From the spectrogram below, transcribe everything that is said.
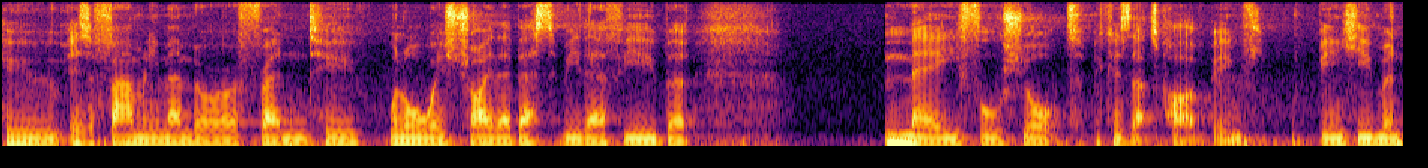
who is a family member or a friend who will always try their best to be there for you, but may fall short because that's part of being being human?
